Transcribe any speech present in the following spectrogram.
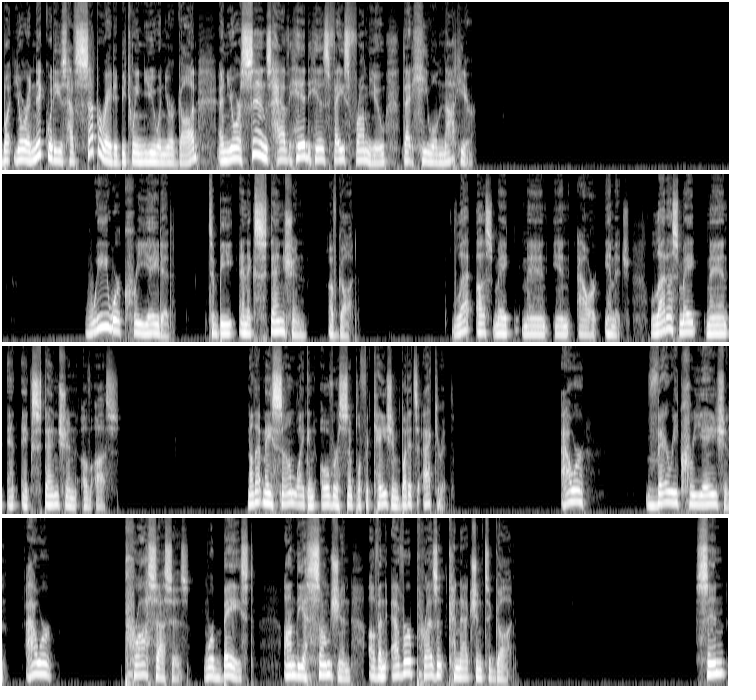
But your iniquities have separated between you and your God, and your sins have hid his face from you that he will not hear. We were created to be an extension of God. Let us make man in our image. Let us make man an extension of us. Now, that may sound like an oversimplification, but it's accurate. Our very creation, our processes were based on the assumption of an ever present connection to God. Sin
